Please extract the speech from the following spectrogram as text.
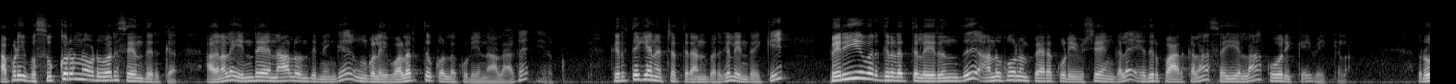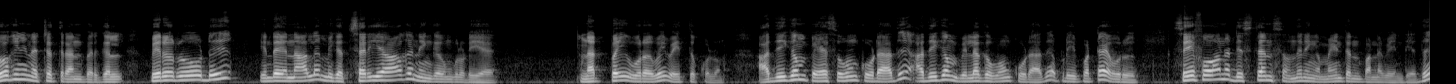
அப்படி இப்போ சுக்கரனோடு வரை சேர்ந்து இருக்கார் அதனால் இன்றைய நாள் வந்து நீங்கள் உங்களை வளர்த்து கொள்ளக்கூடிய நாளாக இருக்கும். கிருத்திகை நட்சத்திர அன்பர்கள் இன்றைக்கு பெரியவர்களிடத்தில் இருந்து அனுகூலம் பெறக்கூடிய விஷயங்களை எதிர்பார்க்கலாம் செய்யலாம் கோரிக்கை வைக்கலாம். ரோகிணி நட்சத்திர அன்பர்கள் பிறரோடு இன்றைய நாளில் மிகச் சரியாக நீங்கள் உங்களுடைய நட்பை உறவை வைத்துக்கொள்ளணும் அதிகம் பேசவும் கூடாது அதிகம் விலகவும் கூடாது. அப்படிப்பட்ட ஒரு சேஃபான டிஸ்டன்ஸ் வந்து நீங்கள் மெயின்டைன் பண்ண வேண்டியது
